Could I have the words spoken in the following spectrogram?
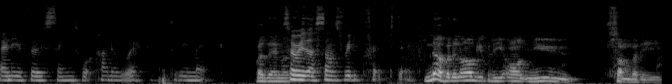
any of those things, what kind of work do we make? But then, Sorry, that sounds really cryptic. no, but then arguably, aren't you somebody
